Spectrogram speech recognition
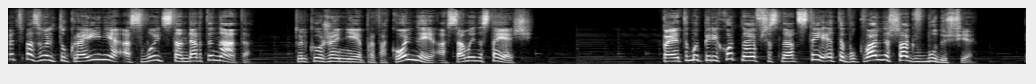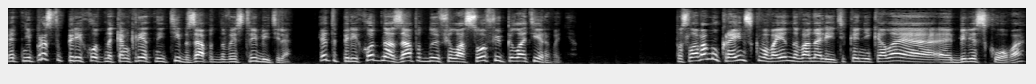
Это позволит Украине освоить стандарты НАТО, только уже не протокольные, а самые настоящие. Поэтому переход на F-16 – это буквально шаг в будущее. Это не просто переход на конкретный тип западного истребителя, это переход на западную философию пилотирования. По словам украинского военного аналитика Николая э, Белескова,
